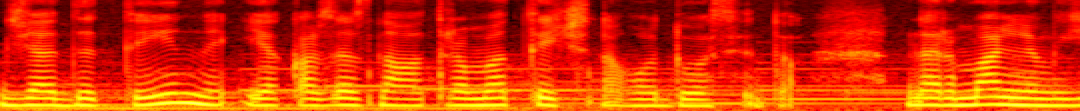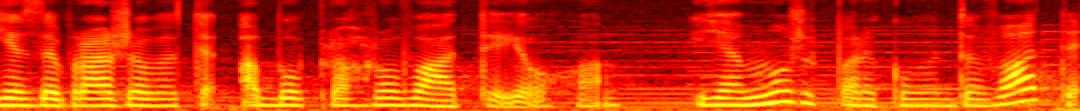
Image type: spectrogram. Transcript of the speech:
Для дитини, яка зазнала травматичного досвіду, нормальним є зображувати або програвати його. Я можу порекомендувати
